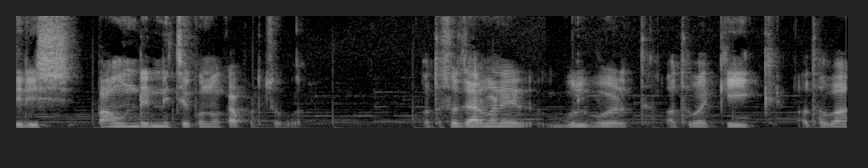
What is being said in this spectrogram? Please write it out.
তিরিশ পাউন্ডের নিচে কোনো কাপড় চোপড়। অথচ জার্মানির গুলবর্থ অথবা কিক অথবা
